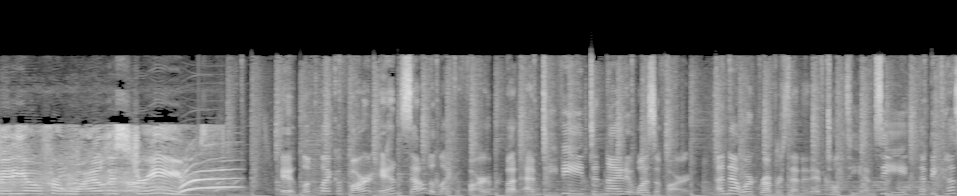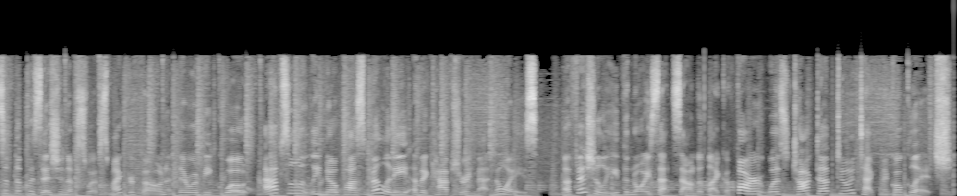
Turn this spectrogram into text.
video for Wildest Dreams. It looked like a fart and sounded like a fart, but MTV denied it was a fart. A network representative told TMZ that because of the position of Swift's microphone, there would be, quote, absolutely no possibility of it capturing that noise. Officially, the noise that sounded like a fart was chalked up to a technical glitch.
